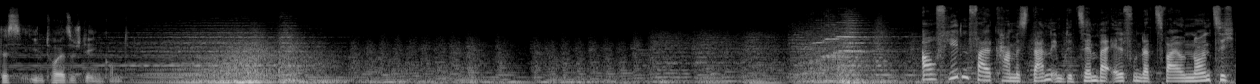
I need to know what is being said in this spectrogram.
das ihm teuer zu stehen kommt. Auf jeden Fall kam es dann im Dezember 1192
